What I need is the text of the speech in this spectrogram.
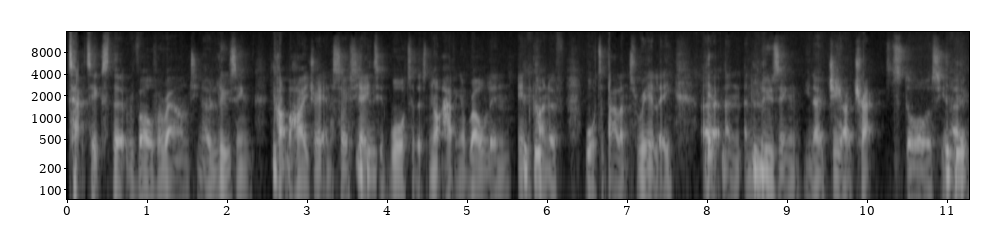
tactics that revolve around, you know, losing mm-hmm. carbohydrate and associated mm-hmm. water that's not having a role in, in kind of water balance really, uh, and, and losing, you know, GI tract stores, you know,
